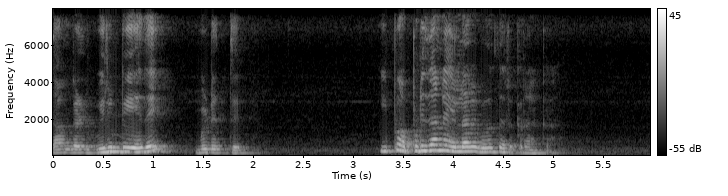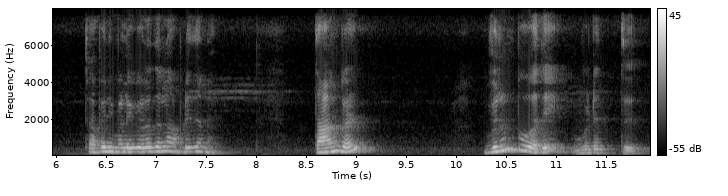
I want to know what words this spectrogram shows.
தாங்கள் விரும்பியதை விடுத்து. இப்போ அப்படி தானே எல்லாரும் விரதம் இருக்கிறாங்க. சபரிமலை விரதெல்லாம் அப்படி தானே தாங்கள் விரும்புவதை விடுத்து.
